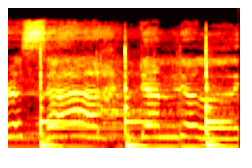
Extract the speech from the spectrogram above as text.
resah dan gelisah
